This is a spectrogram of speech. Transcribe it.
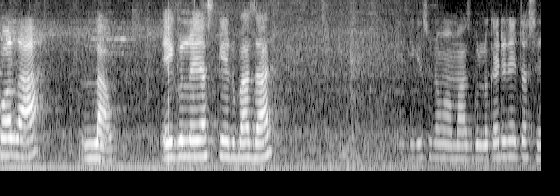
কলা, লাউ। এইগুলোই আজকের বাজার। এদিকে মা মাছগুলো কেটে নিতেছে।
